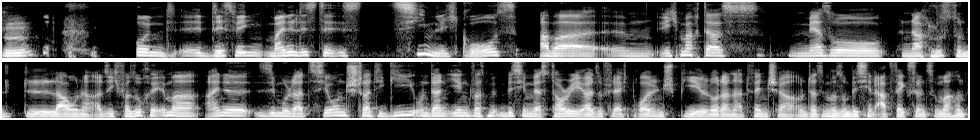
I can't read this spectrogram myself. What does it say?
Mhm. Und deswegen, meine Liste ist ziemlich groß, aber ähm, ich mache das mehr so nach Lust und Laune. Also ich versuche immer eine Simulationsstrategie und dann irgendwas mit ein bisschen mehr Story, also vielleicht ein Rollenspiel oder ein Adventure und das immer so ein bisschen abwechselnd zu machen,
